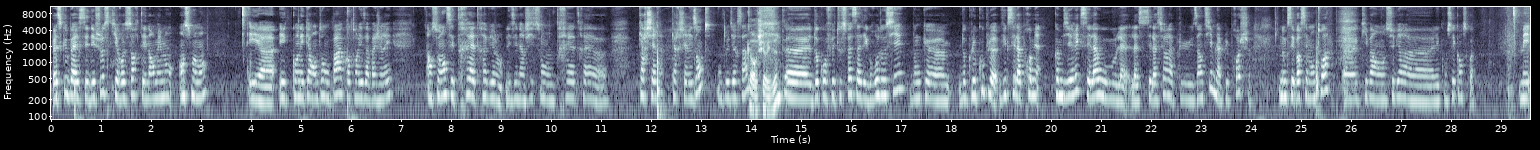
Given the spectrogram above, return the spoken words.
parce que bah, c'est des choses qui ressortent énormément en ce moment. Et, et qu'on ait 40 ans ou pas, quand on les a pas gérées, en ce moment c'est très très violent. Les énergies sont très très karcher- karchérisantes, on peut dire ça. Carl Sheridan. Euh, donc on fait tous face à des gros dossiers. Donc, euh, donc le couple, vu que c'est la première, comme dit Eric, c'est là où la, la- c'est la sœur la plus intime, la plus proche. Donc c'est forcément toi euh, qui va en subir euh, les conséquences, quoi. Mais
